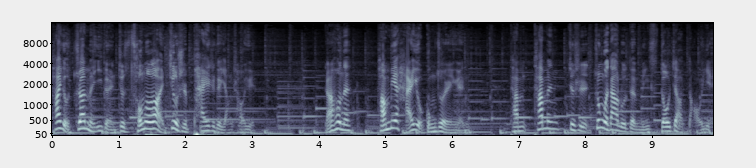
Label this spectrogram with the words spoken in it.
他有专门一个人，就是从头到尾就是拍这个杨超越，然后呢，旁边还有工作人员，他们他们就是中国大陆的名字都叫导演，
